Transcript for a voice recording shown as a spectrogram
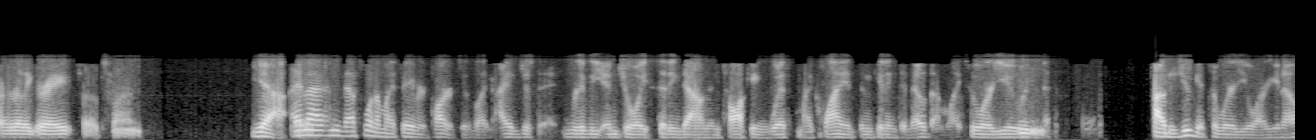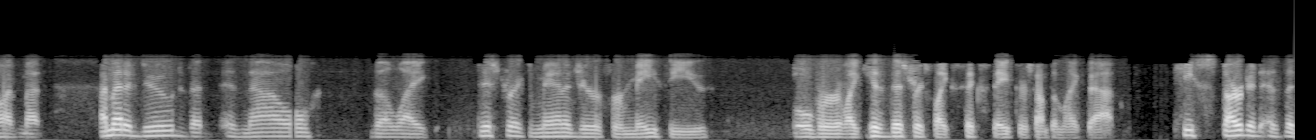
are really great. So it's fun. Yeah, and I, I mean that's one of my favorite parts is like I just really enjoy sitting down and talking with my clients and getting to know them. Like, who are you? Mm. how did you get to where you are? You know, I've met I met a dude that is now the like district manager for Macy's over like his district's like six states or something like that. He started as the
